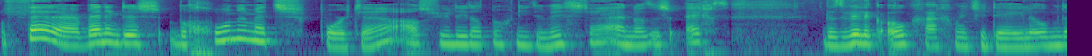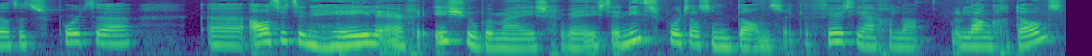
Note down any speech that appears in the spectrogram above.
verder ben ik dus begonnen met sporten. Als jullie dat nog niet wisten. En dat is echt. Dat wil ik ook graag met je delen. Omdat het sporten uh, altijd een hele erge issue bij mij is geweest. En niet sport als een dans. Ik heb 14 jaar lang gedanst.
